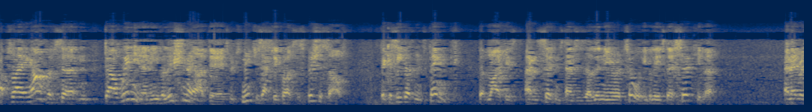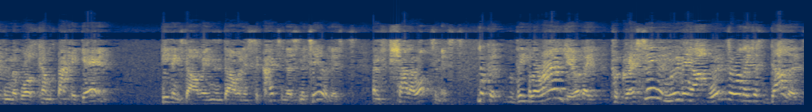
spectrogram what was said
A playing up of certain Darwinian and evolutionary ideas, which Nietzsche is actually quite suspicious of, because he doesn't think that life is, and circumstances are linear at all. He believes they're circular. And everything that was comes back again. He thinks Darwin and Darwinists are cretinous materialists and shallow optimists. Look at the people around you. Are they progressing and moving upwards, or are they just dullards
